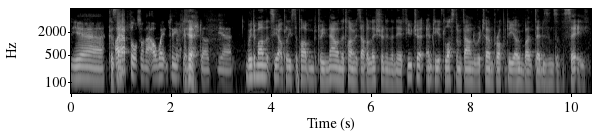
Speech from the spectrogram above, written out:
Yeah. 'Cause I that- have thoughts on that. I'll wait until you finish, Doug. Yeah. We demand that Seattle Police Department, between now and the time of its abolition in the near future, empty its lost and found and return property owned by the denizens of the city.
